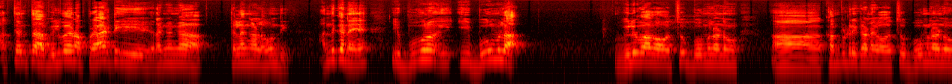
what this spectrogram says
అత్యంత విలువైన ప్రయారిటీ రంగంగా తెలంగాణలో ఉంది. అందుకనే ఈ భూముల ఈ- భూముల విలువ కావచ్చు భూములను కంప్యూటరీకరణ కావచ్చు భూములను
